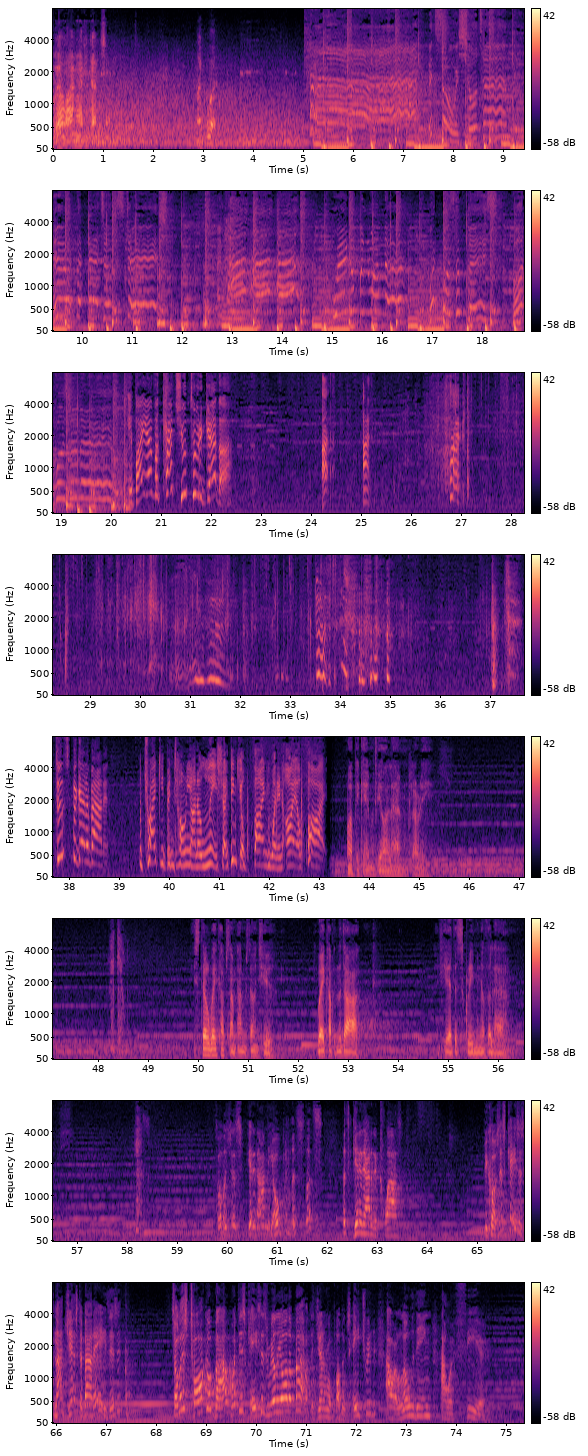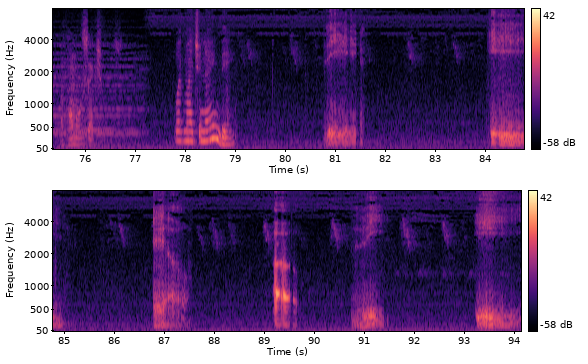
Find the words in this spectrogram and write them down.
Well, I might have done something. Like what? Ah, it's always showtime together, I, I, I. Just forget about it. Try keeping Tony on a leash. I think you'll find one in aisle five. What became of your lamb, Clarice? I killed him. You still wake up sometimes, don't you? You wake up in the dark and hear the screaming of the lamb. Yes. So let's just get it out in the open. Let's let's let's get it out of the closet. Because this case is not just about AIDS, is it? So let's talk about what this case is really all about. The general public's hatred, our loathing, our fear of homosexuals. What might your name be? E. L. O. V. E.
